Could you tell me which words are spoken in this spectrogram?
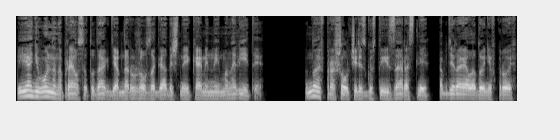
и я невольно направился туда, где обнаружил загадочные каменные монолиты. Вновь прошел через густые заросли, обдирая ладони в кровь,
